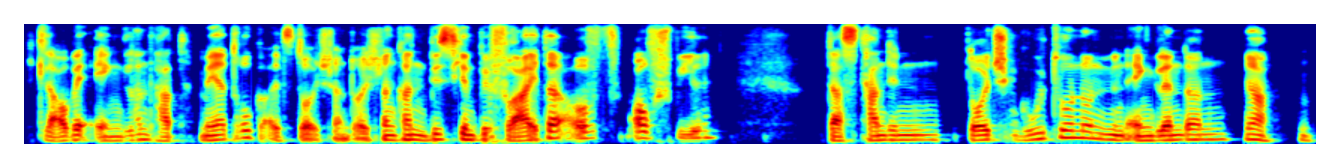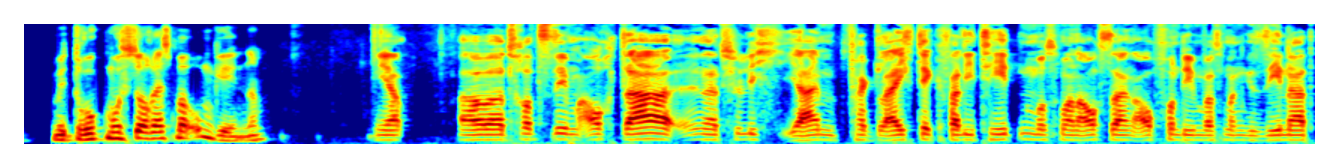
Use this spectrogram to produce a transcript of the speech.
ich glaube, England hat mehr Druck als Deutschland. Deutschland kann ein bisschen befreiter auf, aufspielen. Das kann den Deutschen gut tun und den Engländern, ja, mit Druck musst du auch erstmal umgehen. Ne? Ja, aber trotzdem auch da natürlich, ja, im Vergleich der Qualitäten muss man auch sagen, auch von dem, was man gesehen hat,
